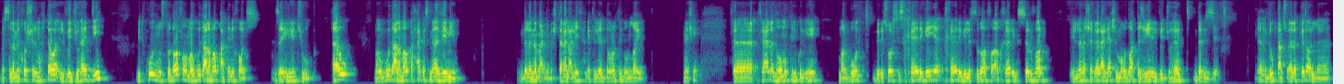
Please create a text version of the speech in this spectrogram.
بس لما يخش المحتوى الفيديوهات دي بتكون مستضافة وموجودة على موقع تاني خالص زي اليوتيوب أو موجودة على موقع حاجة اسمها Vimeo. ده اللي أنا يعني بشتغل عليه في حاجات اللي هي الدورات الأونلاين. ماشي؟ ففعلا هو ممكن يكون إيه؟ مربوط ب resources خارجية خارج الاستضافة أو خارج ال server اللي أنا شغال عليه عشان موضوع تشغيل الفيديوهات ده بالذات. يعني جاوبت على سؤالك كده ولا؟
